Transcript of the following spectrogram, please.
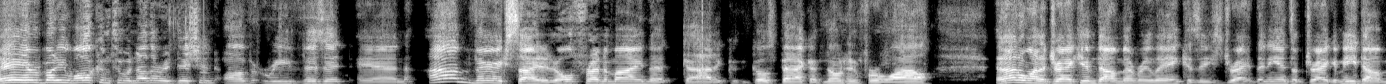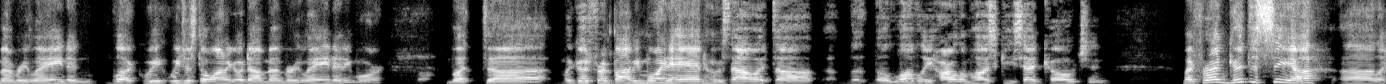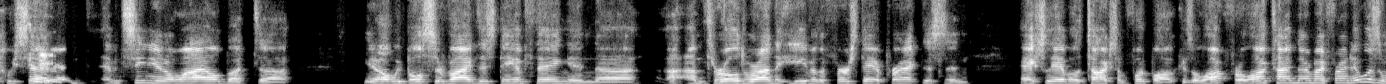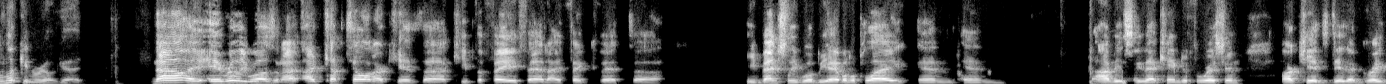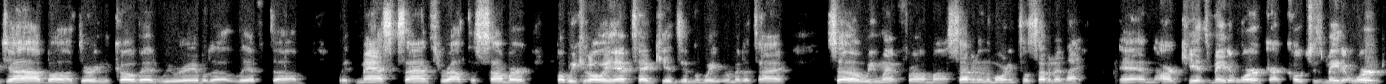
Hey, everybody, welcome to another edition of Revisit. And I'm very excited. An old friend of mine that, God, it goes back. I've known him for a while. And I don't want to drag him down memory lane because he's drag. Then he ends up dragging me down memory lane. And look, we, we just don't want to go down memory lane anymore. But uh, my good friend Bobby Moynihan, who's now at uh, the, the lovely Harlem Huskies head coach, and my friend, good to see you. Uh, like we said, I haven't seen you in a while, but uh, you know we both survived this damn thing, and uh, I- am thrilled we're on the eve of the first day of practice and actually able to talk some football because a lot for a long time there, my friend, it wasn't looking real good. No, it, it really wasn't. I, I, kept telling our kids uh, keep the faith, and I think that uh, eventually we'll be able to play, and and obviously that came to fruition. Our kids did a great job uh, during the COVID. We were able to lift um, with masks on throughout the summer, but we could only have 10 kids in the weight room at a time. So we went from uh, seven in the morning till seven at night. And our kids made it work. Our coaches made it work.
